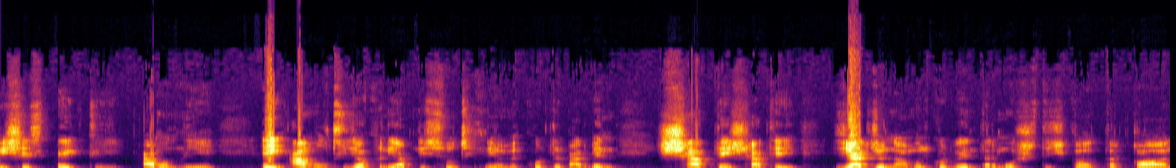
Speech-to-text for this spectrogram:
বিশেষ একটি আমল নিয়ে এই আমলটি যখনই আপনি সঠিক নিয়মে করতে পারবেন, সাথে সাথে যার জন্য আমল করবেন, তার মস্তিষ্ক, তার কল,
